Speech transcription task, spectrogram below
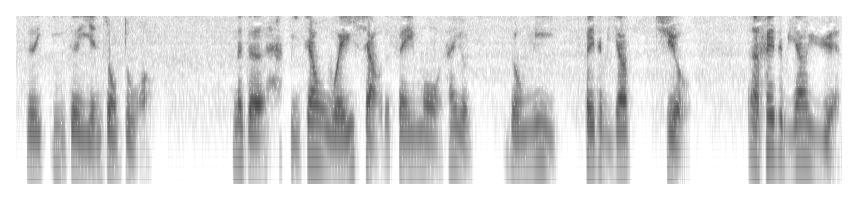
是一个严重度哦。那个比较微小的飞沫，它有容易飞得比较久。呃，飞得比较远，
